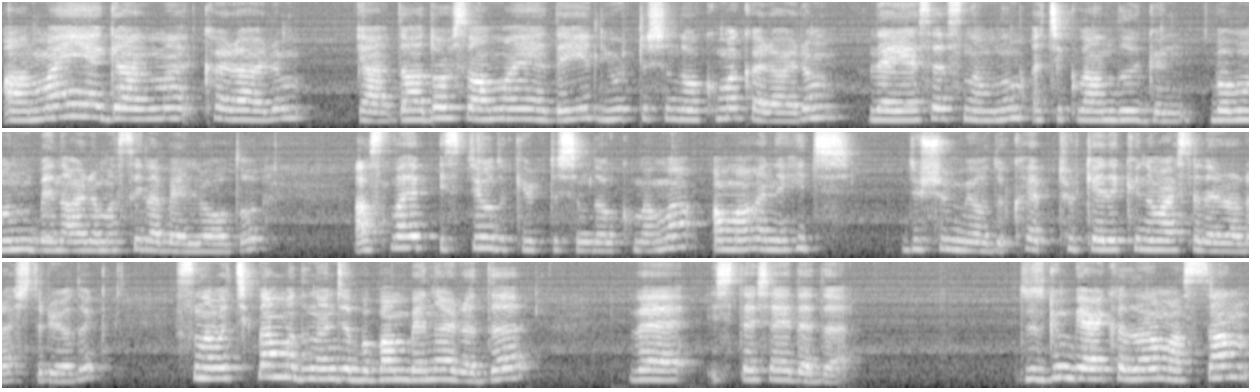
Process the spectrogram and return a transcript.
Almanya'ya gelme kararım, ya daha doğrusu Almanya değil, yurt dışında okuma kararım LYS sınavının açıklandığı gün babamın beni aramasıyla belli oldu. Aslında hep istiyorduk yurt dışında okumamı ama hani hiç düşünmüyorduk. Hep Türkiye'deki üniversiteleri araştırıyorduk. Sınav açıklanmadan önce babam beni aradı ve işte şey dedi. Düzgün bir yer kazanamazsan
